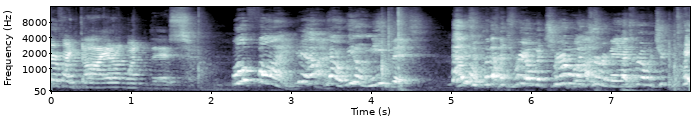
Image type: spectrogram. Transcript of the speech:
Care if I die. I don't want this. Well, fine. Yeah. Yeah, we don't need this. That's, that's real mature, Real mature, man. That's real mature. Take Real that.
